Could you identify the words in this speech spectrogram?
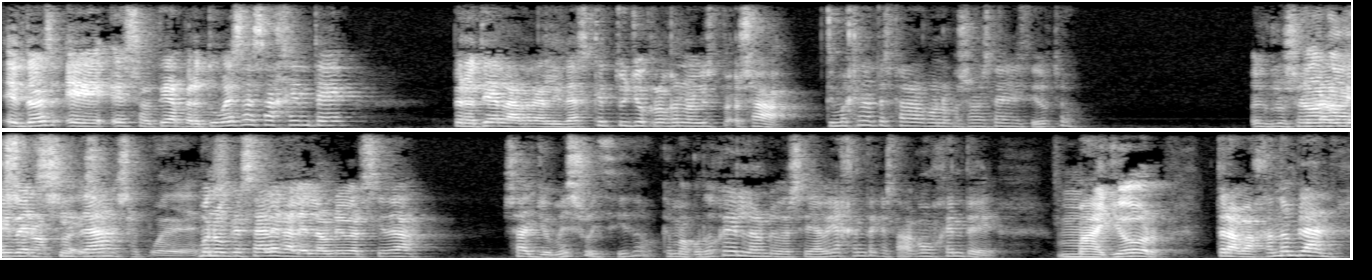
Entonces, eh, eso, tía, pero tú ves a esa gente, pero tía, la realidad es que tú yo creo que no les... O sea, tú imagínate estar con una persona que está en el instituto. O incluso en la eso no, universidad. eso no se puede. Bueno, aunque sea legal en la universidad. O sea, yo me suicido. Que me acuerdo que en la universidad había gente que estaba con gente mayor, trabajando en plan,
